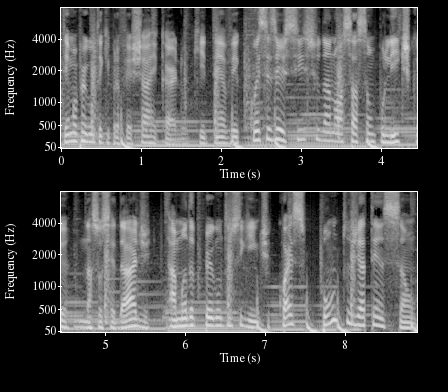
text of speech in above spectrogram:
Tem uma pergunta aqui para fechar, Ricardo, que tem a ver com esse exercício da nossa ação política na sociedade. A Amanda pergunta o seguinte: quais pontos de atenção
